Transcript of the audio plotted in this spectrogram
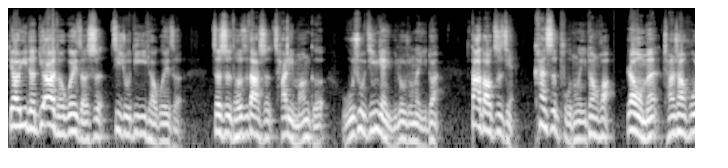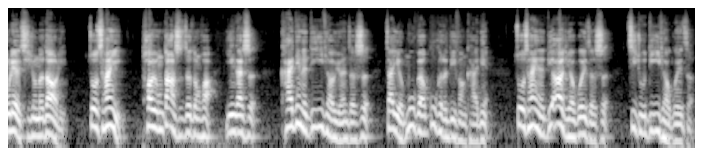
钓鱼的第二条规则是记住第一条规则。这是投资大师查理芒格无数经典语录中的一段，大道至简，看似普通的一段话，让我们常常忽略其中的道理。做餐饮，套用大师这段话，应该是开店的第一条原则是在有目标顾客的地方开店。做餐饮的第二条规则是记住第一条规则。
